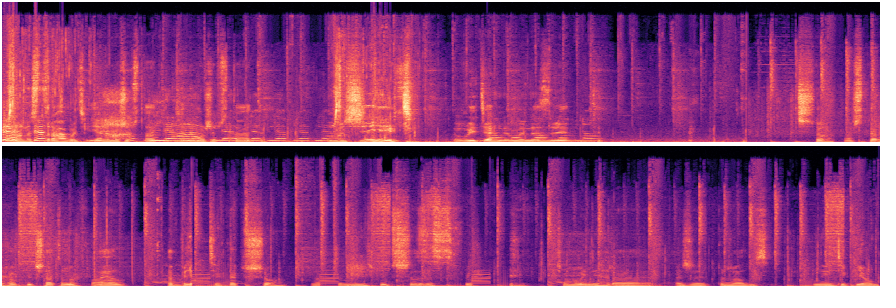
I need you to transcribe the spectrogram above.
воно нас травить. Я не можу встати. бля, я не можу бля, бля, встати. бля, бля, бля. Поможіть! Витягни No, no, мене no, звідти. no, no. Що? Ваш скарга включатиме файл? А блять, яка б що? Нахуй мені що за сфи? Чому мені гра каже, пожалуйста, не тік йоб.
